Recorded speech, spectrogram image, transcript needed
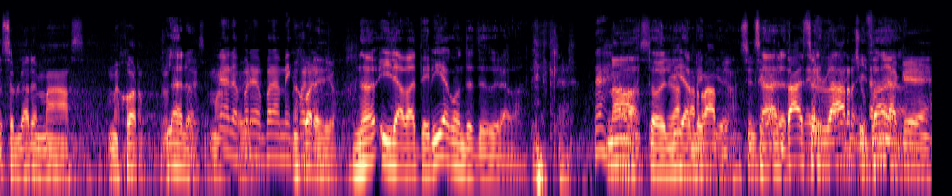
celulares más mejor. Claro. Más- Claro, para- para mejorar. Mejores, digo. No, ¿Y la batería cuánto te duraba? claro. No, Estabas todo el se día rápido. Si se Claro, calentaba el celular estar y tenía que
